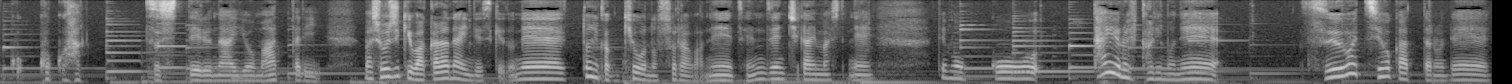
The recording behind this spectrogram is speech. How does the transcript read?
う告発してる内容もあったり、まあ、正直わからないんですけどねとにかく今日の空はね全然違いましたね。でもこう太陽の光もねすごい強かったので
